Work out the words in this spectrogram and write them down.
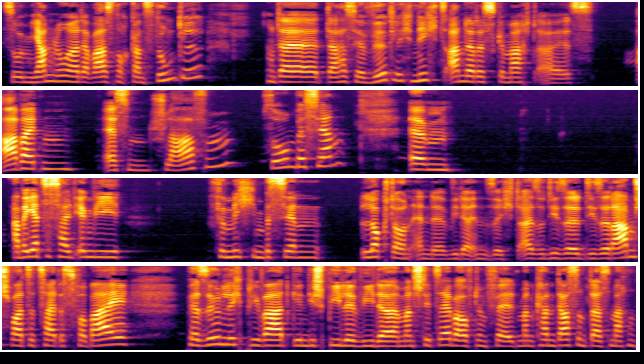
so im Januar, da war es noch ganz dunkel und da, da hast du ja wirklich nichts anderes gemacht als arbeiten, essen, schlafen, so ein bisschen. Ähm, aber jetzt ist halt irgendwie für mich ein bisschen Lockdown-Ende wieder in Sicht. Also diese, diese rabenschwarze Zeit ist vorbei. Persönlich, privat gehen die Spiele wieder. Man steht selber auf dem Feld. Man kann das und das machen.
